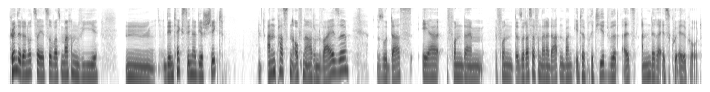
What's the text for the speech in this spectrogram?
könnte der Nutzer jetzt sowas machen wie mh, mm, den Text, den er dir schickt, anpassen auf eine Art und Weise, sodass er von deinem von, sodass er von deiner Datenbank interpretiert wird als anderer SQL-Code.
